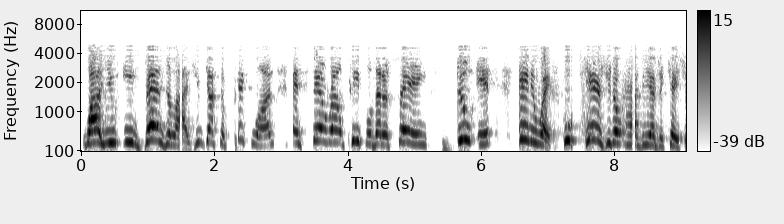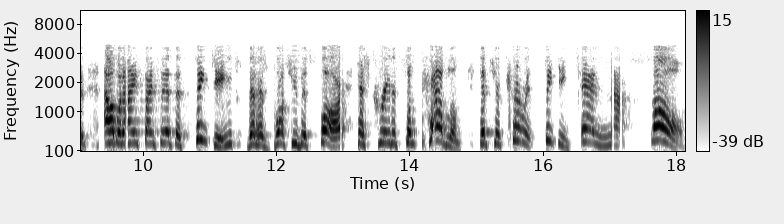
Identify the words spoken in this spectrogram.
while you evangelize. You've got to pick one and stay around people that are saying, do it anyway. Who cares you don't have the education? Albert Einstein said the thinking that has brought you this far has created some problems that your current thinking cannot solve.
